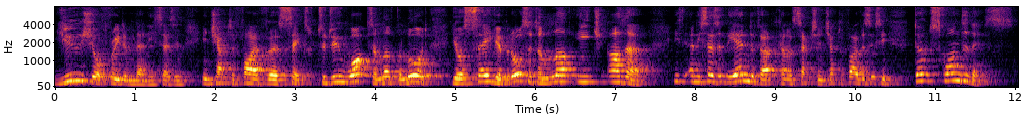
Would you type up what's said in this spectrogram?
Use your freedom then, he says in, in chapter 5, verse 6. To do what? To love the Lord, your Saviour, but also to love each other and he says at the end of that kind of section, chapter 5, verse 16, don't squander this.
